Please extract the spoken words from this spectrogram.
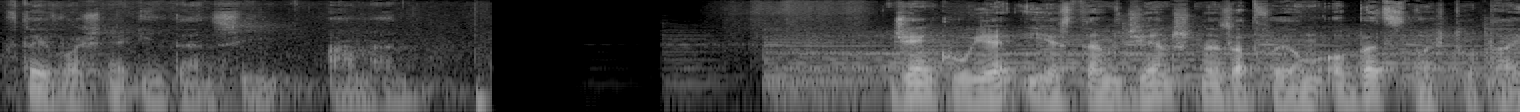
w tej właśnie intencji. Amen. Dziękuję i jestem wdzięczny za Twoją obecność tutaj.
